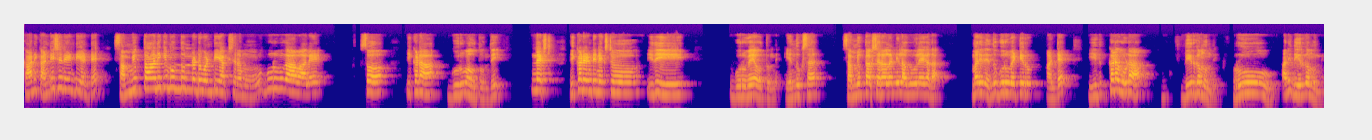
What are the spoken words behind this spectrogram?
కానీ కండిషన్ ఏంటి అంటే సంయుక్తానికి ముందున్నటువంటి అక్షరము గురువు కావాలి. సో ఇక్కడ గురువు అవుతుంది. నెక్స్ట్ ఇక్కడ ఏంటి నెక్స్ట్? ఇది గురువే అవుతుంది. ఎందుకు సార్? సంయుక్త అక్షరాలన్నీ లఘువులే కదా. మరి ఇది ఎందుకు గురువు పెట్టిర్రు? అంటే ఇక్కడ కూడా దీర్ఘం ఉంది. రూ అని దీర్ఘం ఉంది.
